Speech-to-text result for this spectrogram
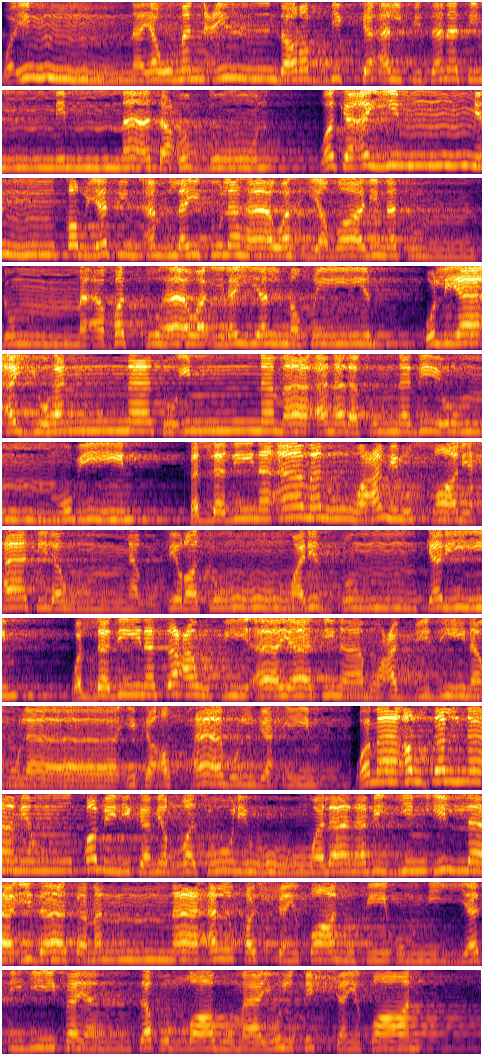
وإن يوما عند ربك ألف سنة مما تعدون وكأي من قرية أمليت لها وهي ظالمة ثم أخذتها وإلي المصير قل يا أيها الناس إنما أنا لكم نذير مبين فالذين آمنوا وعملوا الصالحات لهم مغفرة ورزق كريم. والذين سعوا في آياتنا معجزين أولئك أصحاب الجحيم. وما أرسلنا من قبلك من رسول ولا نبي إلا إذا تمنى ألقى الشيطان في أمنيته فينسخ الله ما يلقي الشيطان.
